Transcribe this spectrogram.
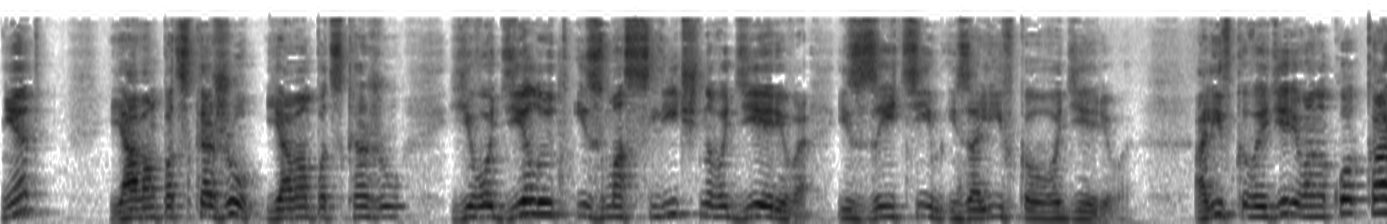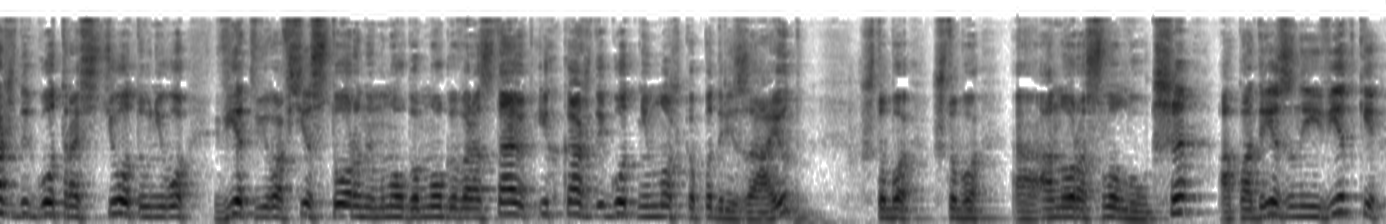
Нет? Я вам подскажу, я вам подскажу. Его делают из масличного дерева, из заитим, из оливкового дерева. Оливковое дерево, оно каждый год растет, у него ветви во все стороны много-много вырастают, их каждый год немножко подрезают, чтобы, чтобы а, оно росло лучше, а подрезанные ветки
